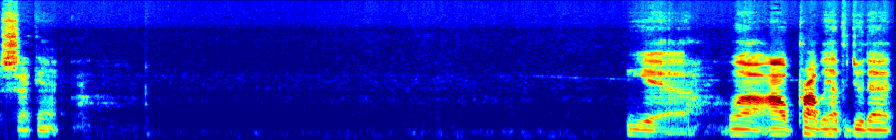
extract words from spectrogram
second. Yeah. Well, I'll probably have to do that.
